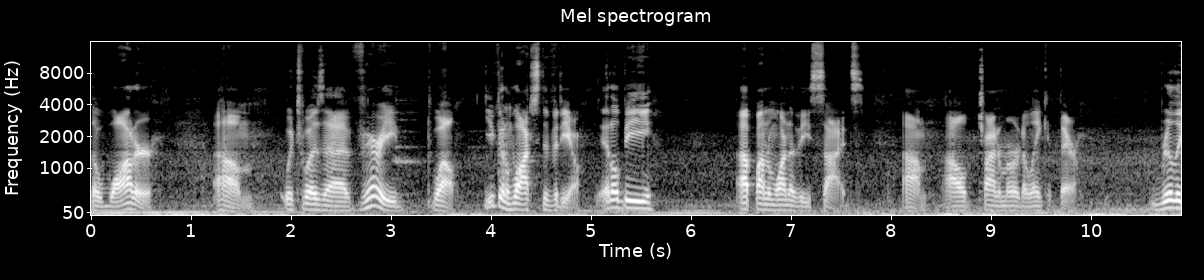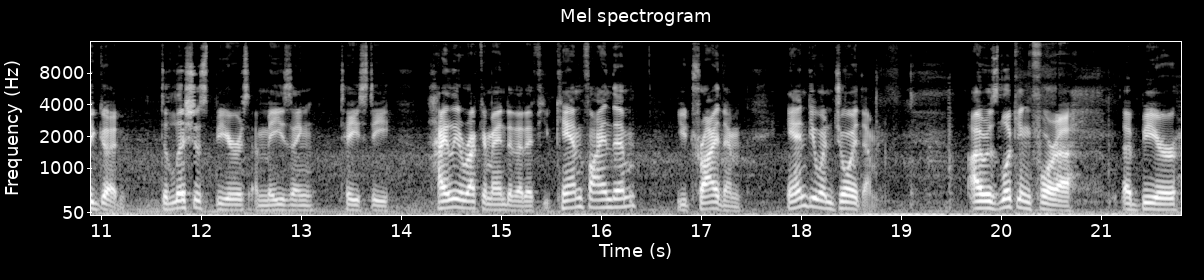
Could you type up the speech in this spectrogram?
the water um, which was a very well. You can watch the video. It'll be up on one of these sides. Um, I'll try and remember to link it there. Really good, delicious beers, amazing, tasty. Highly recommended that if you can find them, you try them and you enjoy them. I was looking for a, a beer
